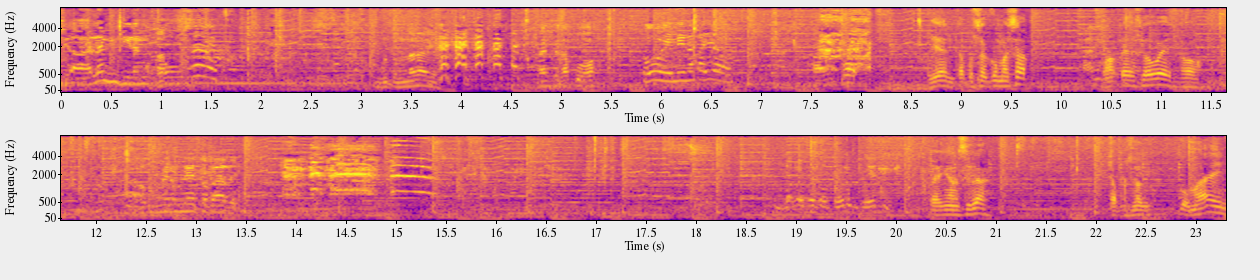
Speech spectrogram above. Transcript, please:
Si Alan, hindi na makausap. Gutom na, Nay. Nay, sila po, oh. Oo, hindi na kayo. Yan, tapos na gumasak. Mga kesowen, oh. Ako kuminom nito, pare. Hindi ka ba tutulog, pwede. Pahinga sila. Tapos na kumain.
